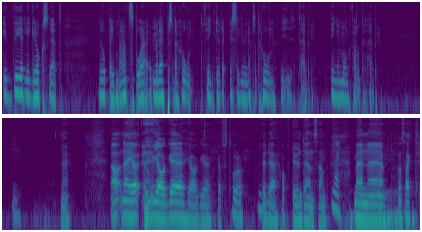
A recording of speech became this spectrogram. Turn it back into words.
i det ligger också att, nu hoppar jag in på annat spår här, men representation. Det finns ingen representation i Täby. Ingen mångfald i Täby. Ja, nej, jag, jag, jag, jag förstår hur det är och du är inte ensam. Nej. Men eh, som sagt,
